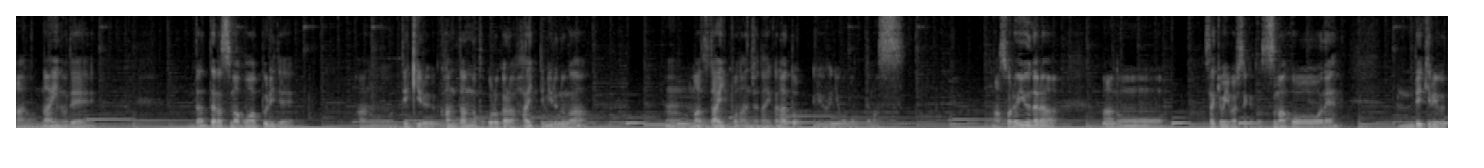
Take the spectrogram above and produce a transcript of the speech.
あのないのでだったらスマホアプリであのできる簡単なところから入ってみるのが、うん、まず第一歩なんじゃないかなというふうに思ってます。まあ、それを言うなら、あのー、さっきも言いましたけどスマホをねできる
